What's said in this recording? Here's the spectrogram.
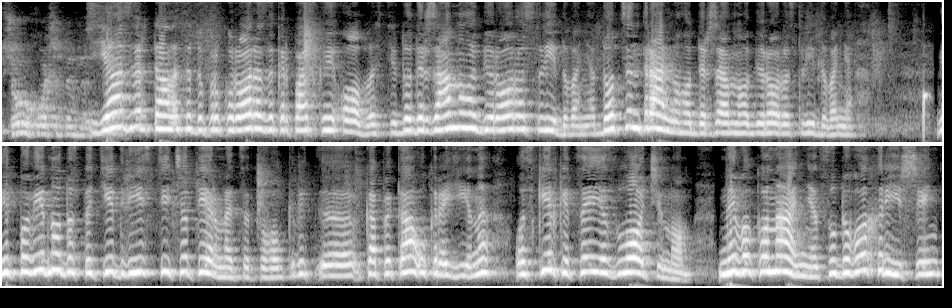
і що ви хочете внести? Я зверталася до прокурора Закарпатської області, до Державного бюро розслідування, до Центрального державного бюро розслідування. Відповідно до статті 214 е, КПК України, оскільки це є злочином невиконання судових рішень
